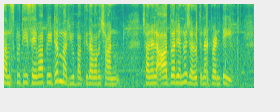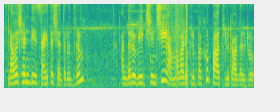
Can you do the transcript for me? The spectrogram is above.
సంస్కృతి సేవాపీఠం మరియు భక్తిధామం ఛాన్ ఛానల్ ఆధ్వర్యంలో జరుగుతున్నటువంటి నవచండి సహిత శతరుద్రం. అందరూ వీక్షించి అమ్మవారి కృపకు పాత్రలు కాగలరు.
